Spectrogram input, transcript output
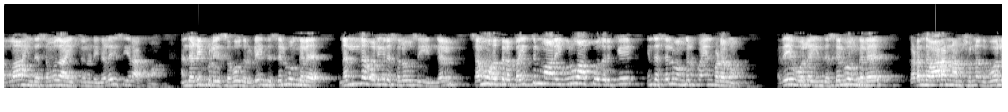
அல்லாஹ் இந்த சமுதாயத்தினுடைய நிலை சீராக்குவான். அந்த அடிப்படையில் சகோதரர்களே இந்த செல்வங்களை நல்ல வழியில செலவு செய்யுங்கள். சமூகத்துல பைத்துல் மாலை உருவாக்குவதற்கு இந்த செல்வங்கள் பயன்படணும். அதே போல இந்த செல்வங்களை கடந்த வாரம் நாம் சொன்னது போல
